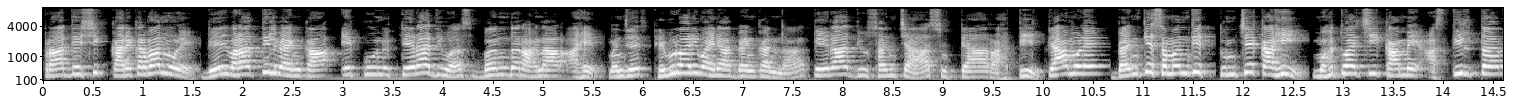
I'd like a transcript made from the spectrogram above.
प्रादेशिक कार्यक्रमांमुळे देशभरातील बँका एकूण तेरा दिवस बंद राहणार आहेत. म्हणजे फेब्रुवारी महिन्यात बँकांना तेरा दिवसांच्या सुट्ट्या राहतील. त्यामुळे बँकेसंबंधित तुमचे काही महत्वाची कामे असतील तर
